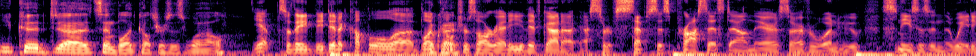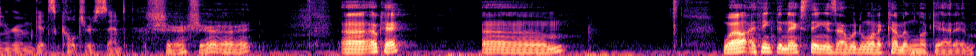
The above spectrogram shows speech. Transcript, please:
you could uh, send blood cultures as well. Yep. So they, they did a couple uh, blood Okay. cultures already. They've got a, a sort of sepsis process down there, so everyone who sneezes in the waiting room gets cultures sent. Sure, sure. All right. Uh, okay. Um, well, I think the next thing is I would want to come and look at him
